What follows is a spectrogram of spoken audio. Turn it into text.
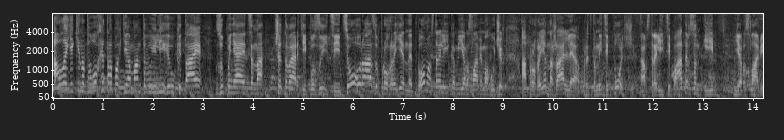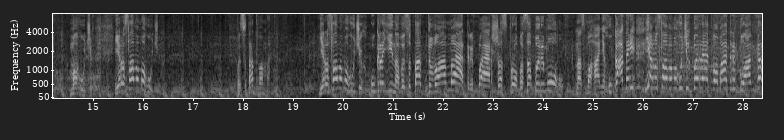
Але як і на двох етапах діамантової ліги у Китаї зупиняється на четвертій позиції. Цього разу програє не двом австралійкам Ярославі Магучих, а програє, на жаль, представниці Польщі, австралійці Патерсон і Ярославі Магучих. Ярослава Магучих. Висота 2 метри. Ярослава Могучих, Україна, висота 2 метри. Перша спроба за перемогу на змаганнях у катері. Ярослава Могучих бере 2 метри. Планка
